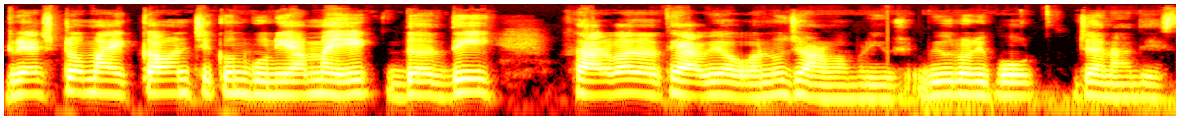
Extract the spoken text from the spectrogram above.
ગ્રેસ્ટોમાં એકાવન ચિકુનગુનિયામાં એક દર્દી સારવાર અર્થે આવ્યા હોવાનું જાણવા મળ્યું છે બ્યુરો રિપોર્ટ જનાદેશ.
